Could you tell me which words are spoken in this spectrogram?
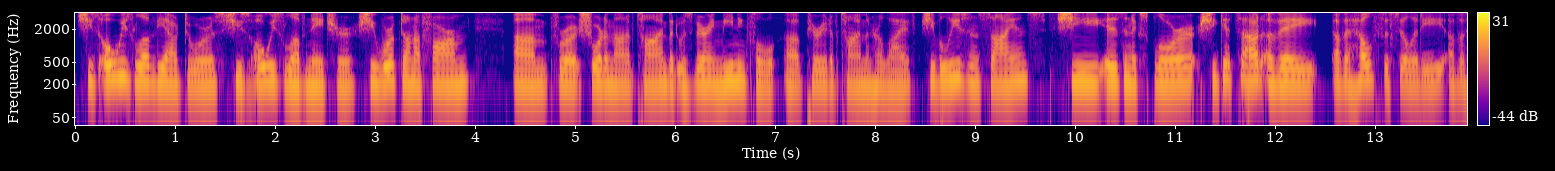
She's always loved the outdoors. She's mm-hmm. always loved nature. She worked on a farm um, for a short amount of time, but it was a very meaningful uh, period of time in her life. She believes in science. She is an explorer. She gets out of a of a health facility of a,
